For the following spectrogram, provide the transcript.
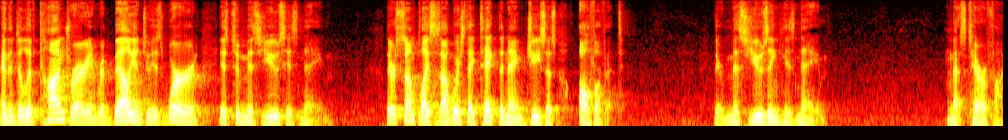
And then to live contrary and rebellion to his word is to misuse his name. There are some places I wish they take the name Jesus off of it. They're misusing his name. And that's terrifying.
